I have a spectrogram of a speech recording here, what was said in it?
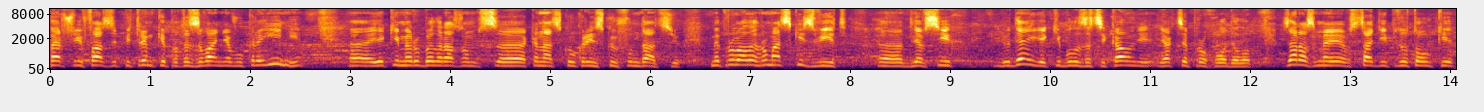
першої фази підтримки протезування в Україні, е, який ми робили разом з е, канадсько-українською фундацією, ми провели громадський звіт для всіх. Людей, які були зацікавлені, як це проходило. Зараз ми в стадії підготовки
